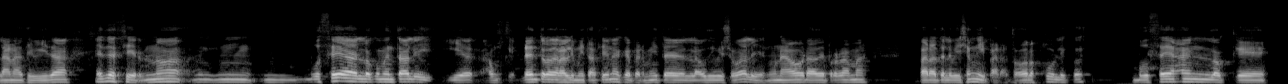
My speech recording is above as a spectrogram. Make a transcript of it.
la natividad. Es decir, no mm, bucea el documental y, eh, aunque dentro de las limitaciones que permite el audiovisual y en una hora de programa para televisión y para todos los públicos, bucea en lo que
